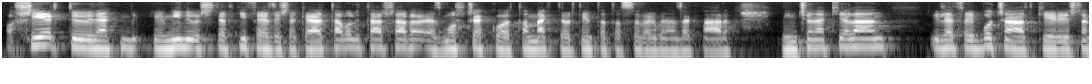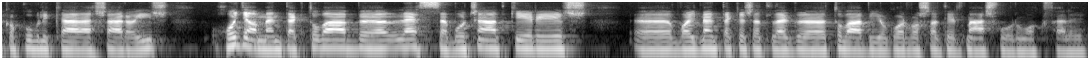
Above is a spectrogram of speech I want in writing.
a sértőnek minősített kifejezések eltávolítására, ez most csekkoltam, megtörtént, tehát a szövegben ezek már nincsenek jelen, illetve egy bocsánatkérésnek a publikálására is. Hogyan mentek tovább? Lesz-e bocsánatkérés, vagy mentek esetleg további jogorvoslatért más fórumok felé?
